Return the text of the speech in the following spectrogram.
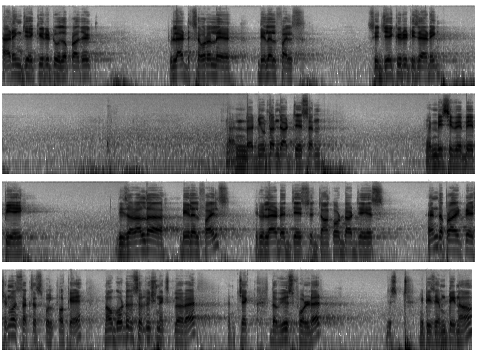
Adding jQuery to the project, will add several uh, DLL files. See jQuery it is adding. And uh, Newton.json, MVC Web API, these are all the DLL files. It will add a JS, knockout.js and the project creation was successful. Okay. Now go to the solution explorer and check the views folder. Just it is empty now.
